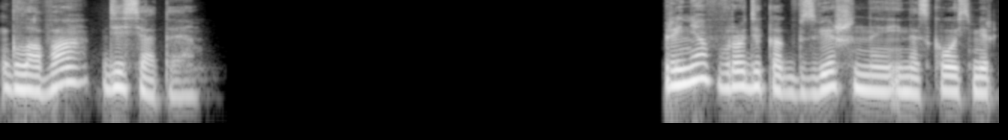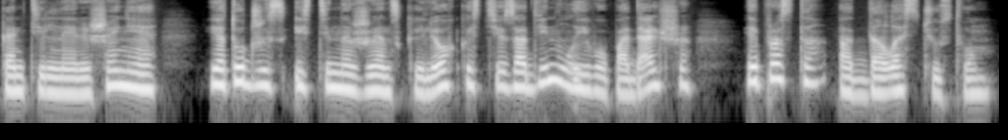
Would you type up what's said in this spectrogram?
Глава десятая. Приняв вроде как взвешенное и насквозь меркантильное решение, я тут же с истинно женской легкостью задвинула его подальше и просто отдалась чувствам.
